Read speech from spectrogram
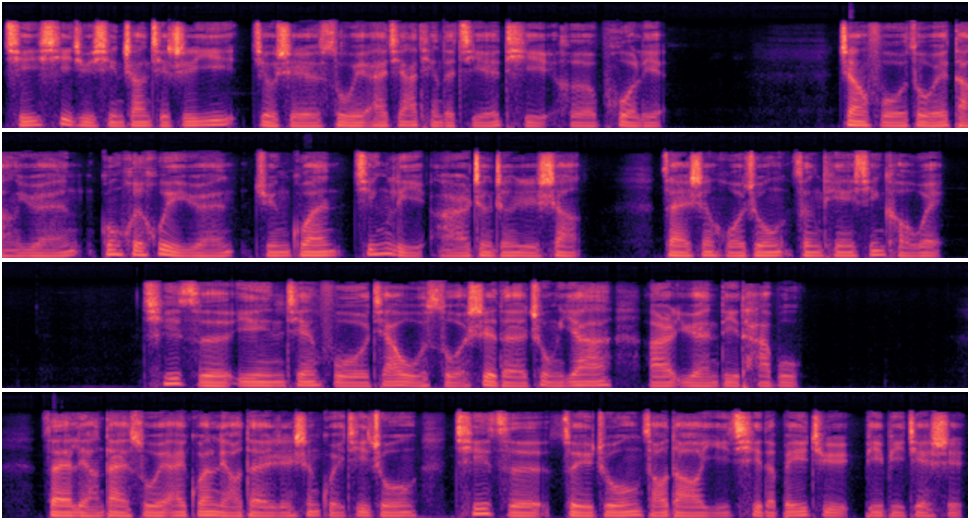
其戏剧性章节之一就是苏维埃家庭的解体和破裂。丈夫作为党员、工会会员、军官、经理而蒸蒸日上，在生活中增添新口味；妻子因肩负家务琐事的重压而原地踏步。在两代苏维埃官僚的人生轨迹中，妻子最终遭到遗弃的悲剧比比皆是。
